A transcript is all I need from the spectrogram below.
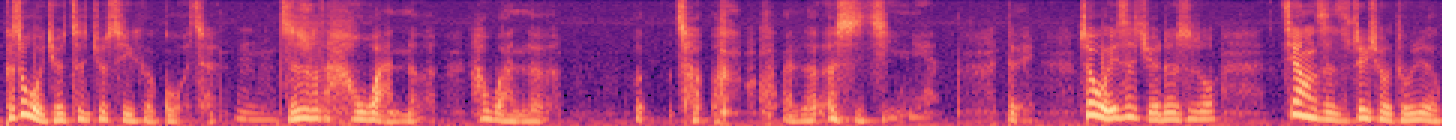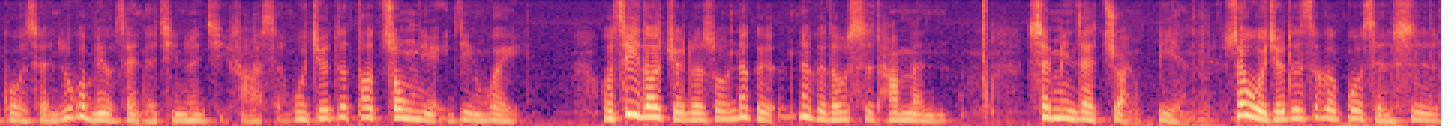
可是我觉得这就是一个过程，嗯，只是说他晚了，他晚了，超 晚了二十几年，对，所以我一直觉得是说这样子追求独立的过程，如果没有在你的青春期发生，我觉得到中年一定会，我自己都觉得说那个那个都是他们。生命在转变，所以我觉得这个过程是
